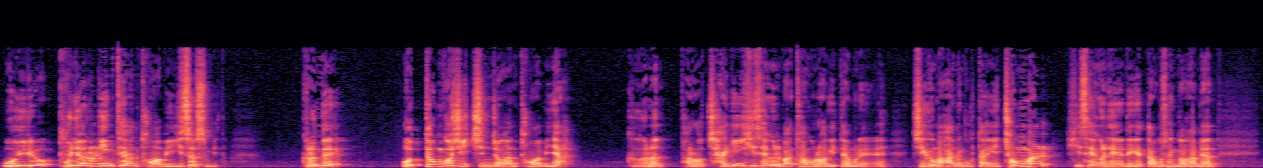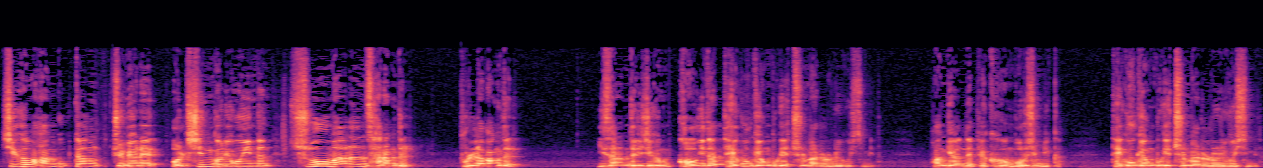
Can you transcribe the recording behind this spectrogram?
오히려 분열을 잉태한 통합이 있었습니다. 그런데 어떤 것이 진정한 통합이냐? 그거는 바로 자기 희생을 바탕으로 하기 때문에 지금 한국당이 정말 희생을 해야 되겠다고 생각하면 지금 한국당 주변에 얼씬거리고 있는 수많은 사람들, 불나방들 이 사람들이 지금 거의 다 대구 경북에 출마를 노리고 있습니다. 황교안 대표 그거 모르십니까? 대구 경북에 출마를 노리고 있습니다.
